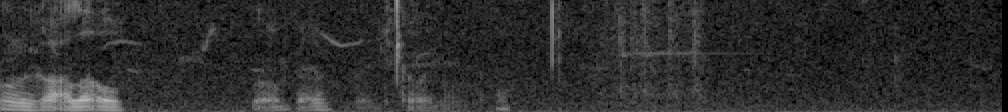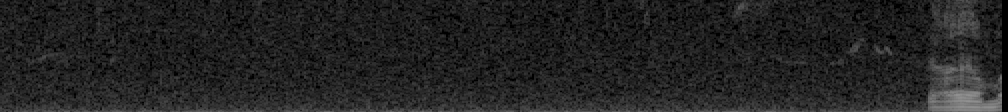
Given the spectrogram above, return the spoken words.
Oh, we've got a little, little bit of bridge going on. I am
